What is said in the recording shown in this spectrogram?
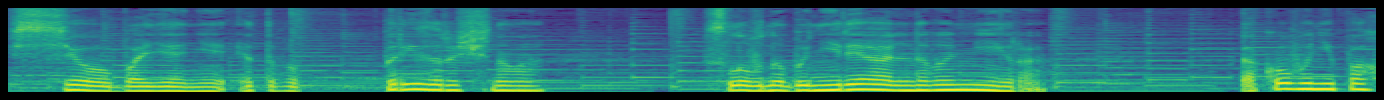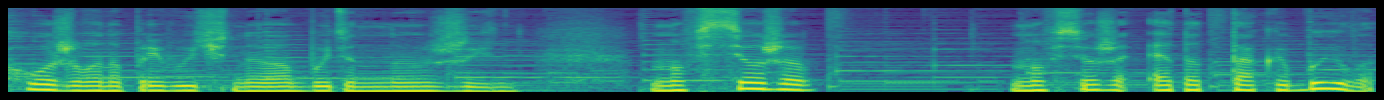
все обаяние этого призрачного, словно бы нереального мира, такого не похожего на привычную обыденную жизнь. Но все же, но все же это так и было.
